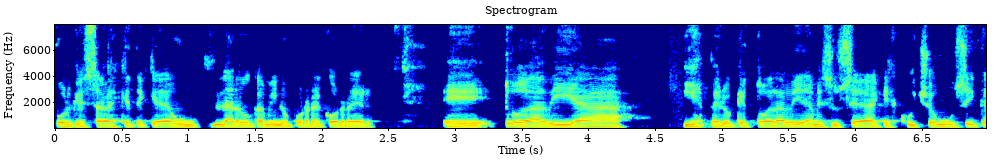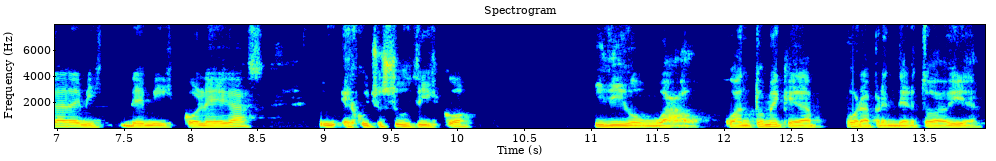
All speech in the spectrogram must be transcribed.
porque sabes que te queda un largo camino por recorrer. Eh, todavía, y espero que toda la vida me suceda, que escucho música de mis, de mis colegas, escucho sus discos y digo, wow, cuánto me queda por aprender todavía.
